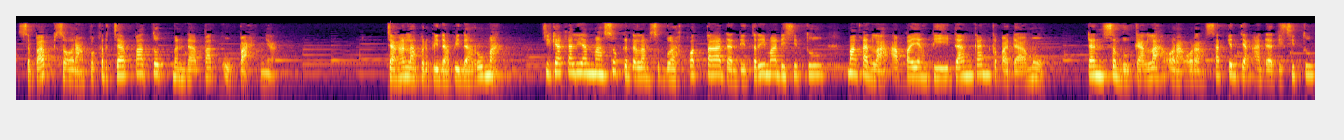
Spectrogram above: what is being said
sebab seorang pekerja patut mendapat upahnya. Janganlah berpindah-pindah rumah. Jika kalian masuk ke dalam sebuah kota dan diterima di situ, makanlah apa yang dihidangkan kepadamu, dan sembuhkanlah orang-orang sakit yang ada di situ,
